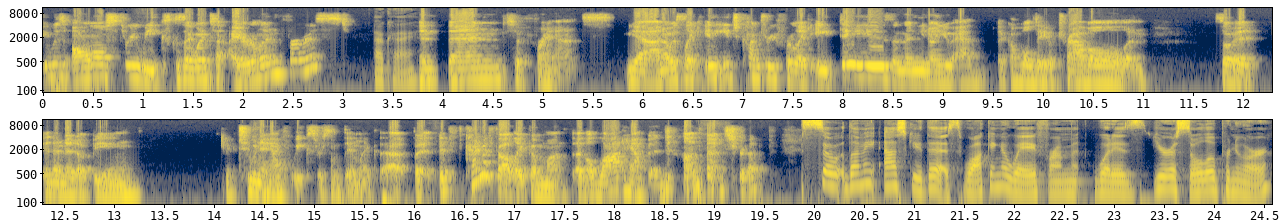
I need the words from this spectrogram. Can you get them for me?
It was almost three weeks because I went to Ireland first Okay. And then to France. Yeah. And I was like in each country for like eight days. And then, you know, you add like a whole day of travel. And so it, it ended up being like two and a half weeks or something like that. But it kind of felt like a month. A lot happened on that trip. So let me ask you this walking away from what is, you're a solopreneur,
